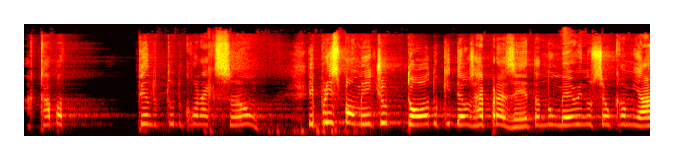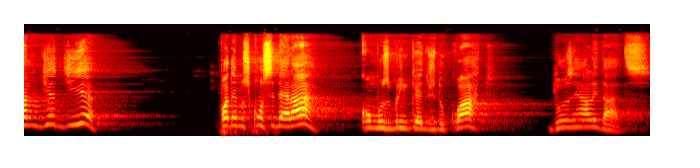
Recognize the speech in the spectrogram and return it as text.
Acaba tendo tudo conexão. E principalmente o todo que Deus representa no meu e no seu caminhar no dia a dia. Podemos considerar, como os brinquedos do quarto, duas realidades.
